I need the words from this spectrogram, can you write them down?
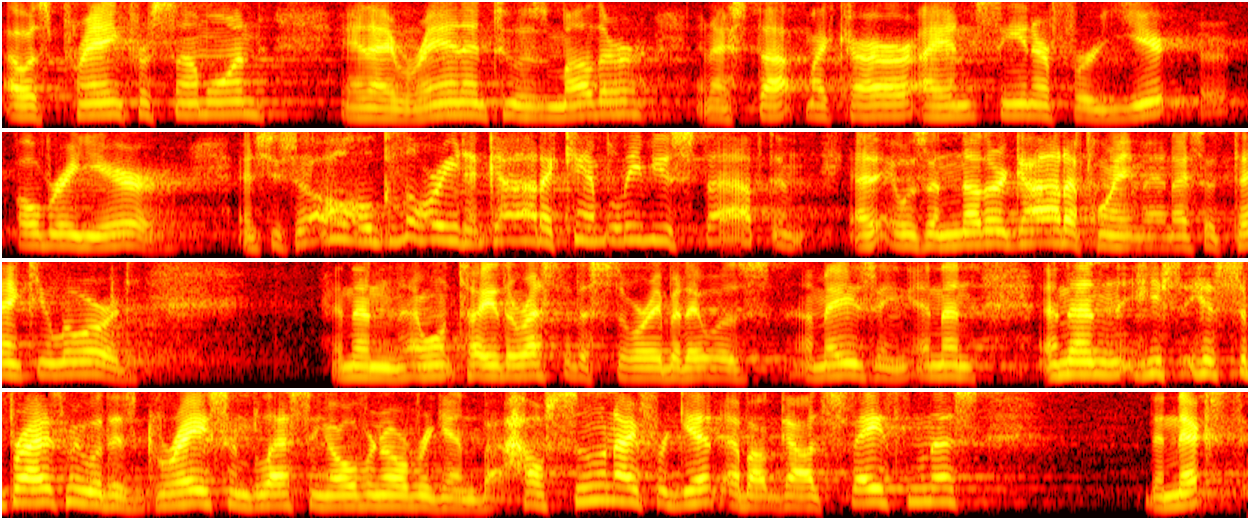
I was praying for someone and I ran into his mother and I stopped my car. I hadn't seen her for year, over a year. And she said, Oh, glory to God. I can't believe you stopped. And it was another God appointment. I said, Thank you, Lord. And then I won't tell you the rest of the story, but it was amazing. And then, and then he, he surprised me with his grace and blessing over and over again. But how soon I forget about God's faithfulness, the next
